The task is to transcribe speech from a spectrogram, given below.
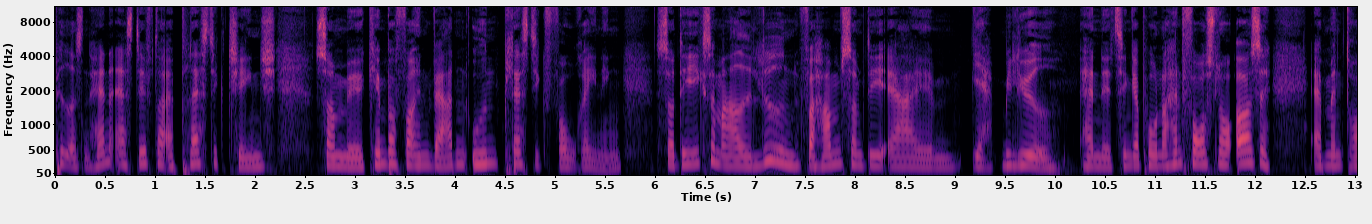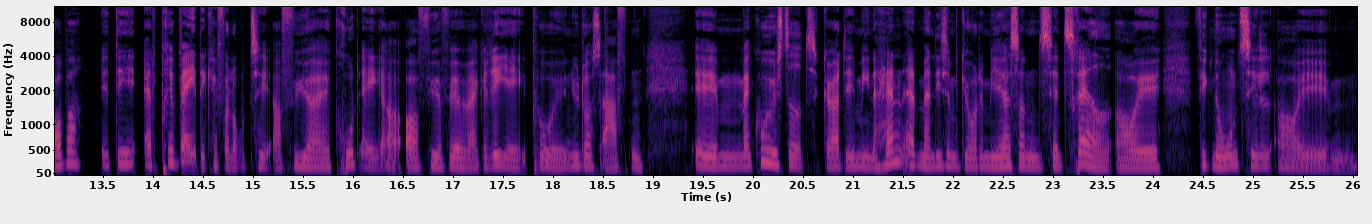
Pedersen. Han er stifter af Plastic Change, som øh, kæmper for en verden uden plastikforurening. Så det er ikke så meget lyden for ham, som det er øh, ja, miljøet, han øh, tænker på, når han foreslår også, at man dropper Øh, det, at private kan få lov til at fyre øh, krudt af og, og fyre fyrværkeri af på øh, nytårsaften. Øh, man kunne jo i stedet gøre det, mener han, at man ligesom gjorde det mere sådan centreret og øh, fik nogen til at øh,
